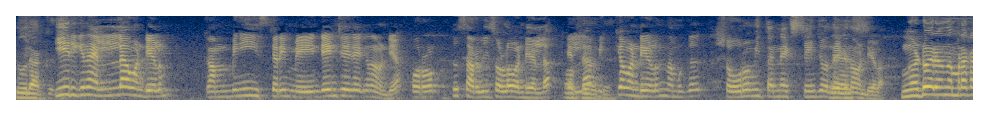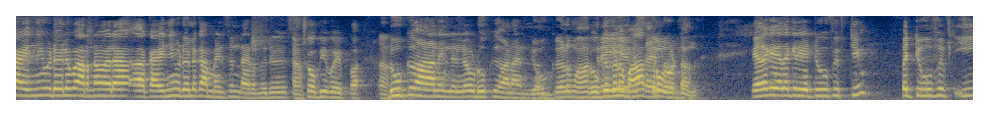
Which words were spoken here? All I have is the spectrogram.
two lakh ഈ ഇരിക്കുന്ന എല്ലാ വണ്ടികളും കമ്പനി ഹിസ്റ്ററി മെയിന്റെയിൻ ചെയ്തേക്കുന്ന വണ്ടിയാണ് പുറത്ത് സർവീസ് ഉള്ള വണ്ടിയല്ല. എല്ലാ മിക്ക വണ്ടികളും നമുക്ക് ഷോറൂമിൽ തന്നെ എക്സ്ചേഞ്ച് വന്നേക്കുന്ന വണ്ടികളാണ് ഇങ്ങോട്ട് വരുമ്പോൾ നമ്മുടെ കഴിഞ്ഞ വീഡിയോയിൽ പറഞ്ഞ പോലെ കഴിഞ്ഞ വീഡിയോയിൽ കമന്റ്സ് ഉണ്ടായിരുന്നു. ഒരു ഷോപ്പിൽ പോയപ്പോ. ഡൂക്ക് കാണാനില്ലല്ലോ ഡൂക്ക് കാണാനില്ല ഡൂക്കുകൾ മാത്രമേ ഉള്ളൂ ഏതൊക്കെ ഏതൊക്കെ ടു ഫിഫ്റ്റീൻ ഇപ്പൊ ടു ഫിഫ്റ്റി ഈ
